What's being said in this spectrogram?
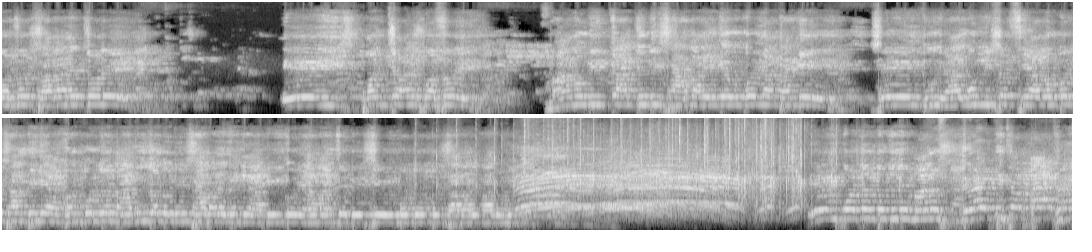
বছর সাগারে চলে। এই পঞ্চাশ বছরে মানবিক কাজ যদি সাহবারে কেউ কইরা থাকে, সেই দুই উনিশশো ছিয়ানব্বই সাল থেকে এখন পর্যন্ত আমি যতদিন সাভারে থেকে আমি করে, আমার চেয়ে বেশি এই পর্যন্ত সাভারে মানবিক এই পর্যন্ত যদি মানুষ বিচার পায় থাকে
